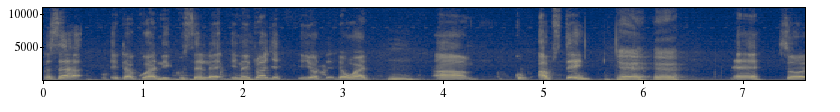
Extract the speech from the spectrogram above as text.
sasa itakuwa ni kusele inaitwaje? Hiyo the, the word? Um abstain. Yeah, yeah. eh so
